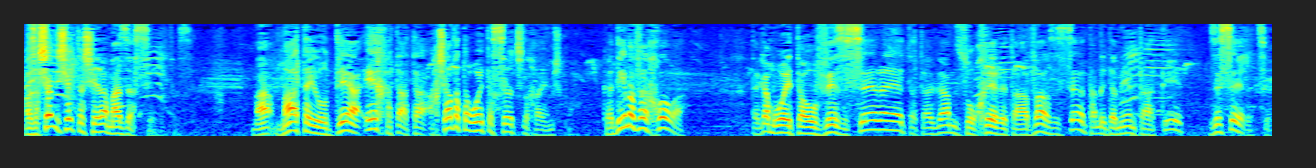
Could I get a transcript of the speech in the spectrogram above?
אז עכשיו נשאלת השאלה, מה זה הסרט הזה? מה, מה אתה יודע, איך אתה, אתה, עכשיו אתה רואה את הסרט של החיים שלך, קדימה ואחורה. אתה גם רואה את ההווה, זה סרט, אתה גם זוכר את העבר, זה סרט, אתה מדמיין את העתיד, זה סרט, סרט.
